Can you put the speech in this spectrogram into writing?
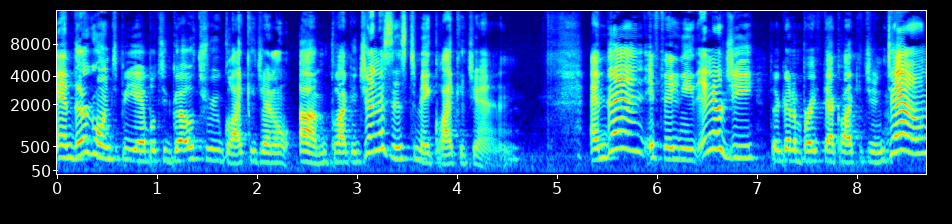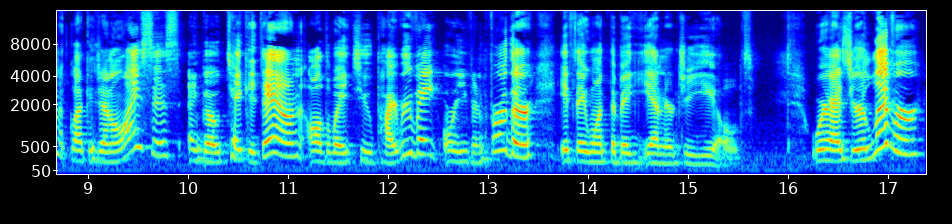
and they're going to be able to go through glycogen, um, glycogenesis to make glycogen. And then if they need energy, they're going to break that glycogen down, glycogenolysis, and go take it down all the way to pyruvate or even further if they want the big energy yield. Whereas your liver,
